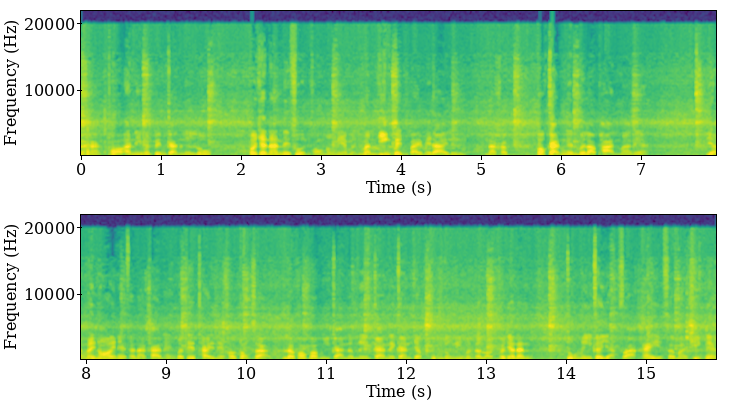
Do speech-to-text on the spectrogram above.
นะฮะเพราะอันนี้มันเป็นการเงินโลก เพราะฉะนั้นในส่วนของตรงนี้มันมันยิ่งเป็นไปไม่ได้เลยนะครับ เพราะการเงินเวลาผ่านมาเนี่ยอย่างน้อยๆเนี่ยธนาคารแห่งประเทศไทยเนี่ยเขาต้องทราบแล้วเขาก็มีการดำเนินการในการจับกลุ่มตรงนี้มาตลอด เพราะฉะนั้นตรงนี้ก็อยากฝากให้สมาชิกเนี่ย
